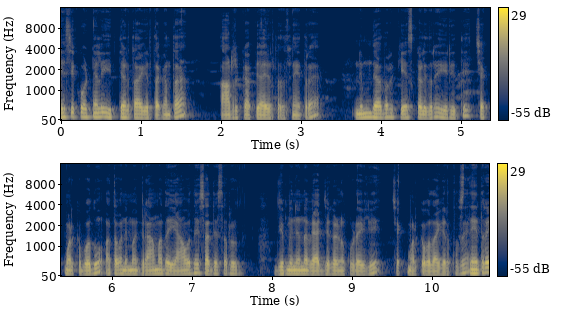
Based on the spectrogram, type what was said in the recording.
ಎ ಸಿ ಕೋಟ್ನಲ್ಲಿ ಇತ್ಯರ್ಥ ಆಗಿರ್ತಕ್ಕಂಥ ಆರ್ಡರ್ ಕಾಪಿ ಆಗಿರ್ತದೆ ಸ್ನೇಹಿತರೆ. ನಿಮ್ದು ಯಾವ್ದಾದ್ರು ಕೇಸ್ಗಳಿದ್ರೆ ಈ ರೀತಿ ಚೆಕ್ ಮಾಡ್ಕೋಬೋದು ಅಥವಾ ನಿಮ್ಮ ಗ್ರಾಮದ ಯಾವುದೇ ಸದಸ್ಯರು ಜಮೀನಿನ ವ್ಯಾಜ್ಯಗಳನ್ನು ಕೂಡ ಇಲ್ಲಿ ಚೆಕ್ ಮಾಡ್ಕೋಬೋದಾಗಿರ್ತದೆ. ಸ್ನೇಹಿತರೆ,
